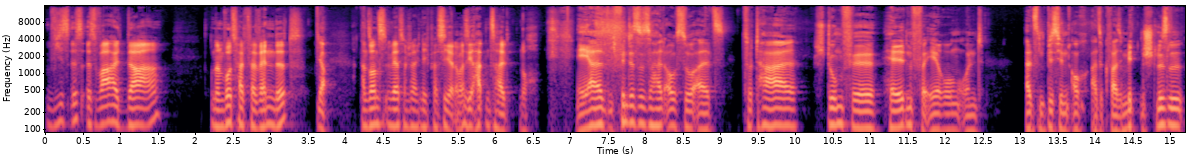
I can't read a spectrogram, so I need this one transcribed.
wie es ist, es war halt da und dann wurde es halt verwendet. Ja. Ansonsten wäre es wahrscheinlich nicht passiert, aber sie hatten es halt noch. Naja, ich finde, es ist halt auch so als total stumpfe Heldenverehrung und als ein bisschen auch, also quasi mit einem Schlüssel,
